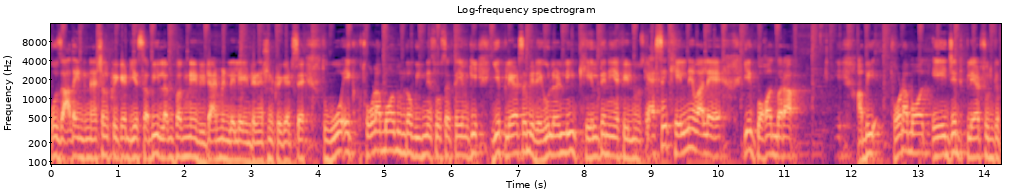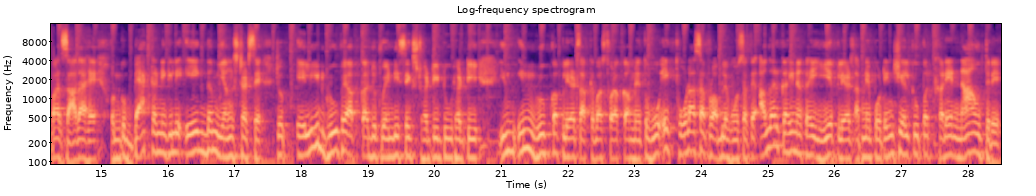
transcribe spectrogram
वो ज़्यादा इंटरनेशनल क्रिकेट ये सभी लगभग ने रिटायरमेंट ले लिया इंटरनेशनल क्रिकेट से। तो वो एक थोड़ा बहुत उनका वीकनेस हो सकता है, क्योंकि ये प्लेयर्स अभी रेगुलरली खेलते नहीं है फ़ील्ड में। कैसे खेलने वाले हैं, ये बहुत बड़ा अभी थोड़ा बहुत एजेड प्लेयर्स उनके पास ज़्यादा है और उनको बैक करने के लिए एकदम यंगस्टर्स है जो एलीड ग्रुप है आपका जो 26, 32, 30 इन इन ग्रुप का प्लेयर्स आपके पास थोड़ा कम है तो वो एक थोड़ा सा प्रॉब्लम हो सकता है। अगर कहीं ना कहीं ये प्लेयर्स अपने पोटेंशियल के ऊपर खड़े ना उतरे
